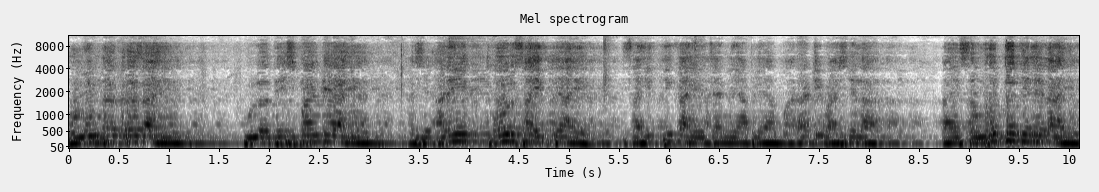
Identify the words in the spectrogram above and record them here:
गोविंद ग्रज आहेत. पु ल देशपांडे आहेत. असे अनेक थोर साहित्य आहे साहित्यिक आहे ज्यांनी आपल्या मराठी भाषेला काही समृद्ध केलेला आहे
